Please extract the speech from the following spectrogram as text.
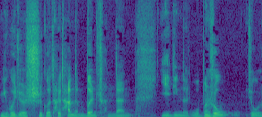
你会觉得诗歌它它能不能承担一定的？我不能说就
